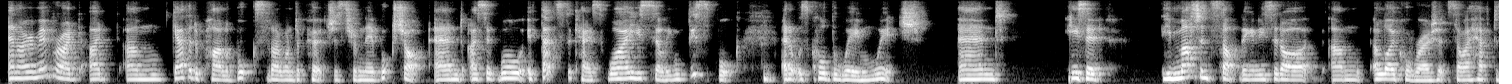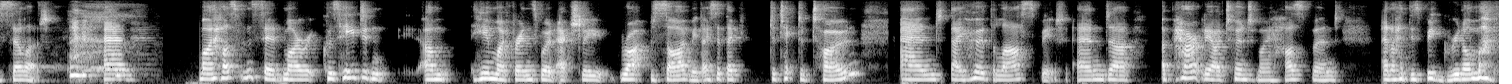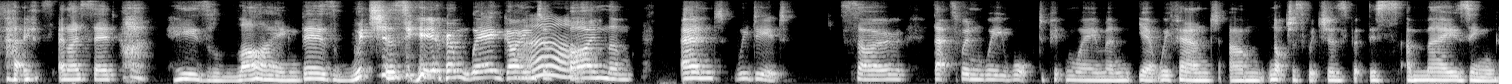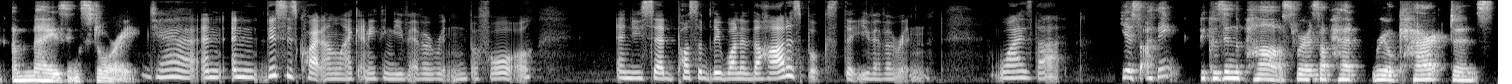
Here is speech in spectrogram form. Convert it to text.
And I remember I'd, I'd um, gathered a pile of books that I wanted to purchase from their bookshop. And I said, Well, if that's the case, why are you selling this book? And it was called The Weem Witch. And he said, he muttered something and he said, Oh, um, a local wrote it, so I have to sell it. and my husband said, my because he didn't um, he and my friends weren't actually right beside me. They said they detected tone and they heard the last bit. And uh, apparently, I turned to my husband and I had this big grin on my face and I said, oh, He's lying. There's witches here and we're going wow. to find them. And we did. So that's when we walked to Pittenweem, and yeah, we found um, not just witches, but this amazing, amazing story. Yeah, and and this is quite unlike anything you've ever written before. And you said possibly one of the hardest books that you've ever written. Why is that? Yes, I think because in the past, whereas I've had real characters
